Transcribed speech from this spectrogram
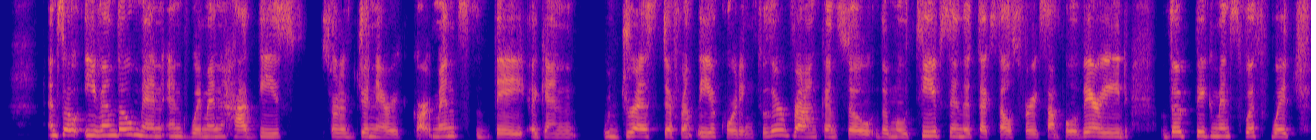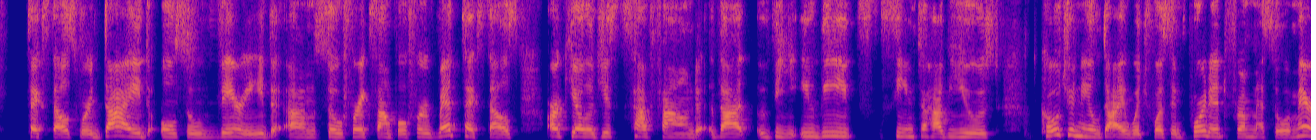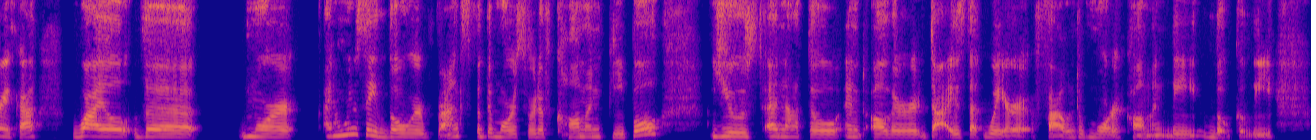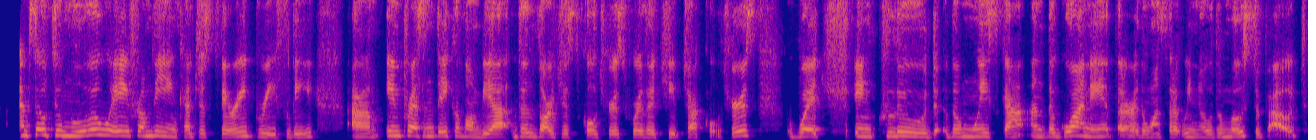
And so, even though men and women had these sort of generic garments, they again dress differently according to their rank. And so the motifs in the textiles, for example, varied. The pigments with which textiles were dyed also varied. Um, so, for example, for red textiles, archaeologists have found that the elites seem to have used cochineal dye, which was imported from Mesoamerica, while the more, I don't want to say lower ranks, but the more sort of common people used annatto and other dyes that were found more commonly locally. And so, to move away from the Inca, just very briefly, um, in present day Colombia, the largest cultures were the Chibcha cultures, which include the Muisca and the Guane, that are the ones that we know the most about.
